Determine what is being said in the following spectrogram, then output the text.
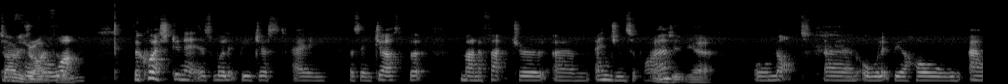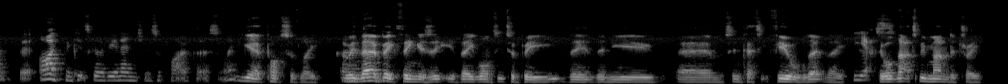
in right Formula for One. them. The question is, will it be just a, I say just, but manufacturer um, engine supplier, Engine, yeah. Or not, um, or will it be a whole outfit? I think it's going to be an engine supplier personally. Yeah, possibly. I mean, their Um, big thing is that they want it to be the the new um, synthetic fuel, don't they? Yes. They want that to be mandatory,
